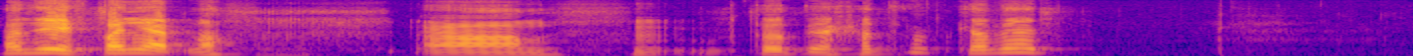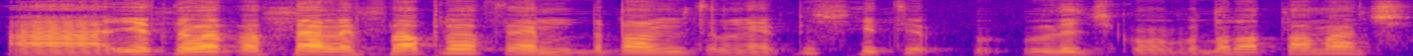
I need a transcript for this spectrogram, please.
Надеюсь, понятно, а, что я хотел сказать. А, если у вас остались вопросы дополнительные, пишите в личку, буду рад помочь.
